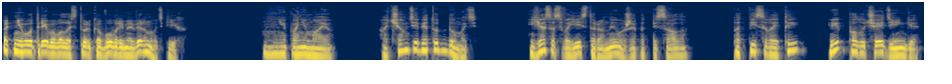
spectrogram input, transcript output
От него требовалось только вовремя вернуть их. «Не понимаю. О чем тебе тут думать? Я со своей стороны уже подписала. Подписывай ты и получай деньги.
